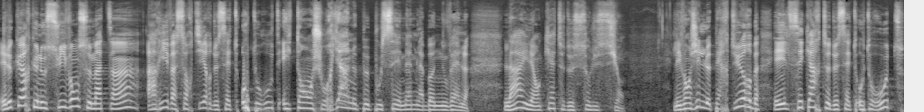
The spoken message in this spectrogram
et le cœur que nous suivons ce matin arrive à sortir de cette autoroute étanche où rien ne peut pousser, même la bonne nouvelle. Là, il est en quête de solutions. L'évangile le perturbe et il s'écarte de cette autoroute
